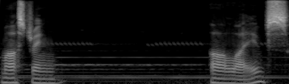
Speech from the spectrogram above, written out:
mastering our lives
